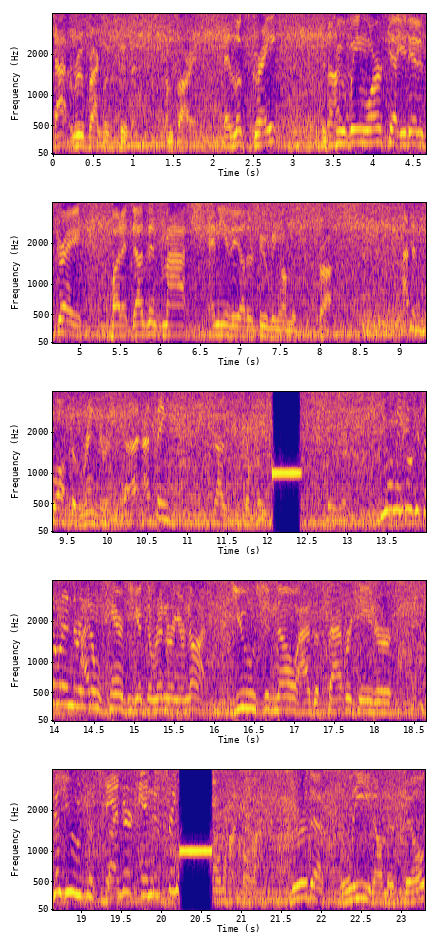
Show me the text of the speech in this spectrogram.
That roof rack looks stupid. I'm sorry. It looks great. The tubing work that you did is great, but it doesn't match any of the other tubing on the truck. I just go off the rendering. I, I think That is a complete you want me to go get the rendering. I don't care if you get the rendering or not. You should know as a fabricator. Because you the standard industry. Hold on, hold on. You're the lead on this build.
